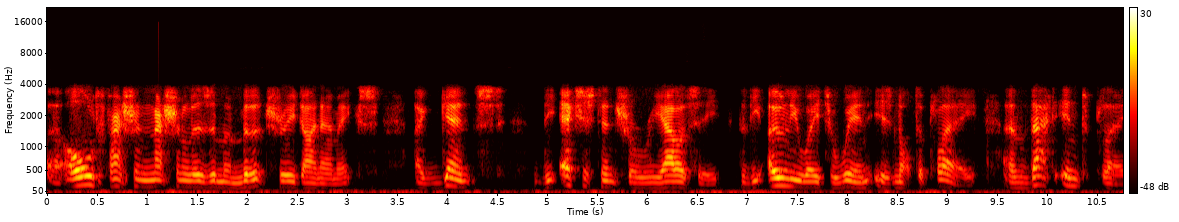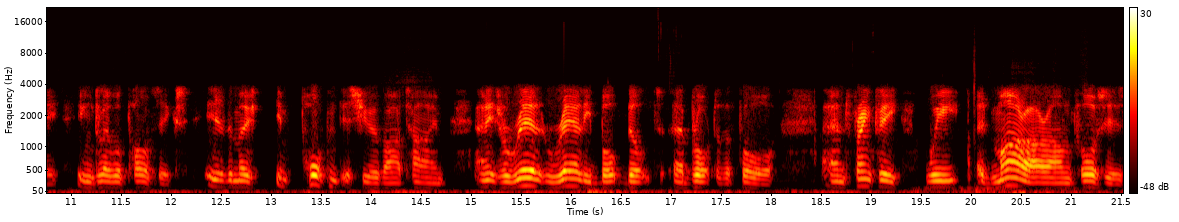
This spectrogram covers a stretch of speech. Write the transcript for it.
uh, old fashioned nationalism and military dynamics against the existential reality that the only way to win is not to play. And that interplay in global politics is the most important issue of our time, and it's rare, rarely built, built uh, brought to the fore. And frankly, we admire our armed forces,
